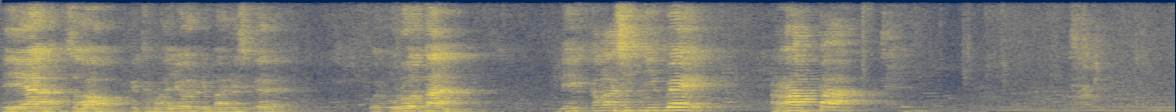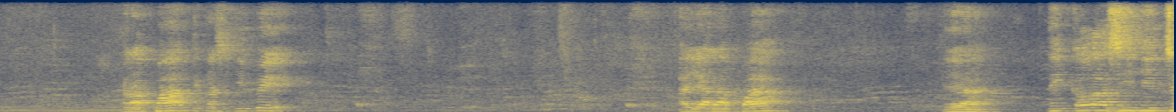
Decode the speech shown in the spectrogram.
iya so di kapayun di baris ke urutan. Di kelas hiji B Rapa. Rapa di kelas hiji B ayat apa? Ya. Di kelas ini C.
